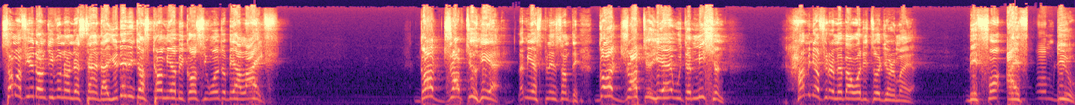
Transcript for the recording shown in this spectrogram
Some of you don't even understand that you didn't just come here because you want to be alive. God dropped you here. Let me explain something. God dropped you here with a mission. How many of you remember what he told Jeremiah? Before I formed you,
